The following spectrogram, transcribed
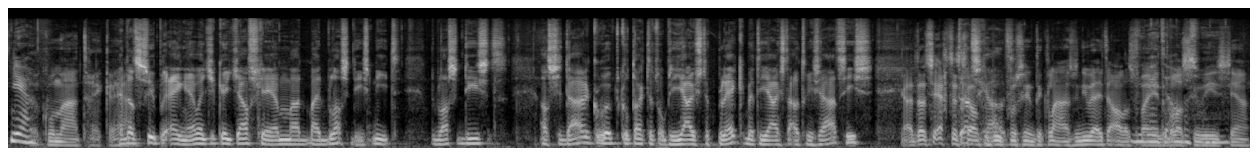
Ja. kon natrekken. ja. En dat is super eng, hè? want je kunt je afschermen, maar bij de Belastingdienst niet. De Belastingdienst, als je daar een corrupt contact hebt op de juiste plek, met de juiste autorisaties. ja, dat is echt het grote boek van Sinterklaas. En die weten alles Die van je, de Belastingdienst. Ja.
